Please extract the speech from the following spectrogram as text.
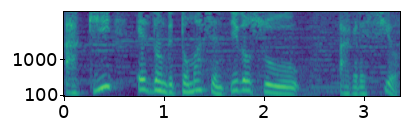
Aquí es donde toma sentido su agresión.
